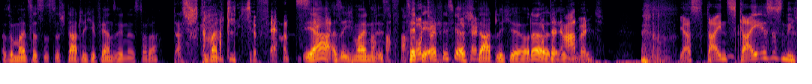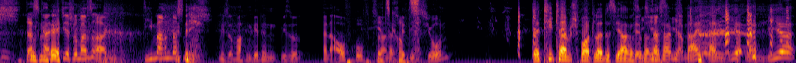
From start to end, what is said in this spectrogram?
Also meinst du, dass es das staatliche Fernsehen ist, oder? Das staatliche Fernsehen. Ja, also ich meine, ZDF ist ja staatliche, oder? Oder irgendwie. Ja, dein Sky ist es nicht. Das kann ich dir schon mal sagen. Die machen das nicht. Wieso machen wir denn wieso einen Aufruf zu Jetzt einer kommt's. Petition? Der Tea Time Sportler des Jahres, Der oder was? Nein, nein, wir, nein, wir,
